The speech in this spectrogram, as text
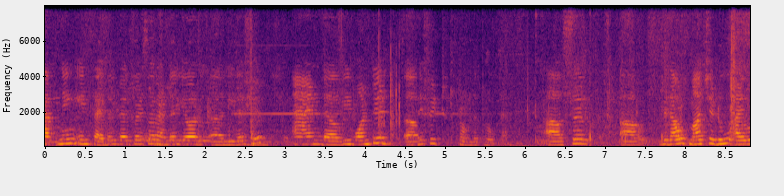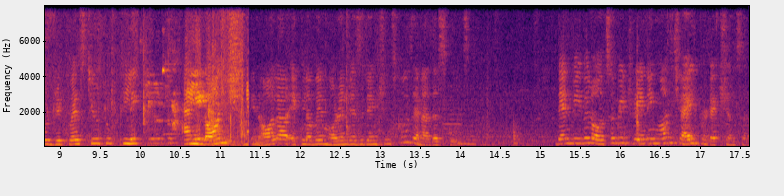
happening in tribal welfare so under your work is happening in tribal welfare sir under your Uh, without much ado, I would request you to click and launch in all our Eklavya modern residential schools and other schools then we will also be training on child protection sir.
